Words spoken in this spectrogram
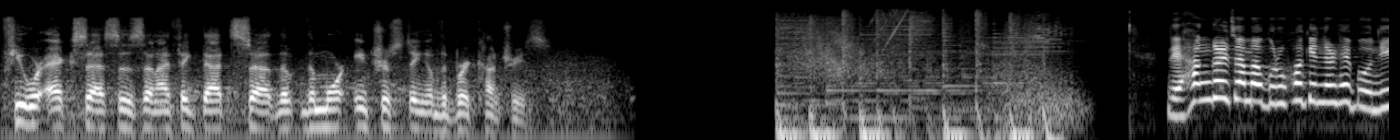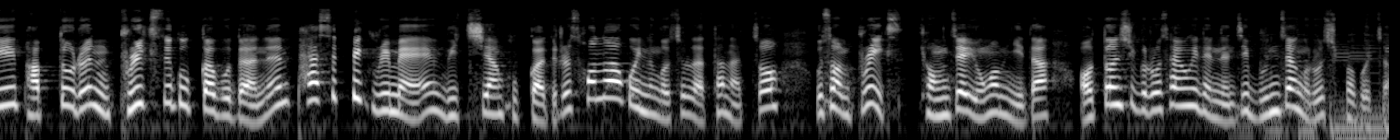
fewer excesses, and I think that's uh, the, the more interesting of the BRIC countries. 네, 한글 자막으로 확인을 해보니 밥돌은 브릭스 국가보다는 패시픽 림에 위치한 국가들을 선호하고 있는 것으로 나타났죠. 우선 브릭스 경제 용어입니다. 어떤 식으로 사용이 됐는지 문장으로 짚어보죠.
